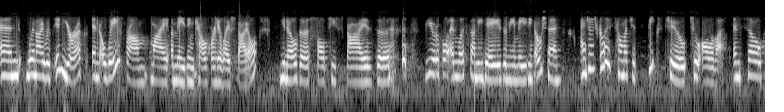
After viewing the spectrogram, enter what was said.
And when I was in Europe and away from my amazing California lifestyle, you know, the salty skies, the beautiful endless sunny days and the amazing ocean, I just realized how much it speaks to, to all of us. And so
